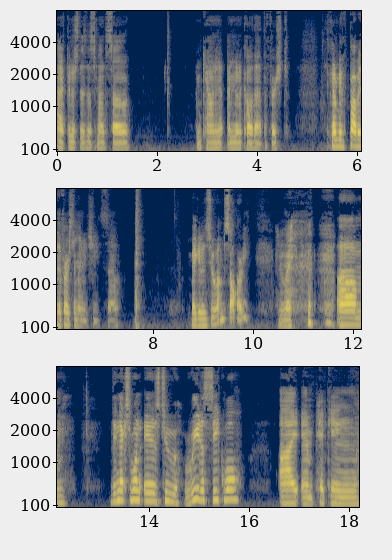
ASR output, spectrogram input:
I finished this this month, so I'm counting it. I'm gonna call that the first. It's gonna be probably the first many cheats. So Megan and Sue, I'm sorry. Anyway, um, the next one is to read a sequel. I am picking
